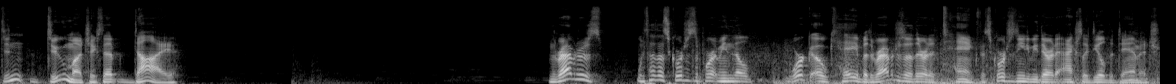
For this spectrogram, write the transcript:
didn't do much except die. The Raptors, without the Scorcher support, I mean, they'll work okay, but the Raptors are there to tank. The Scorchers need to be there to actually deal the damage.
